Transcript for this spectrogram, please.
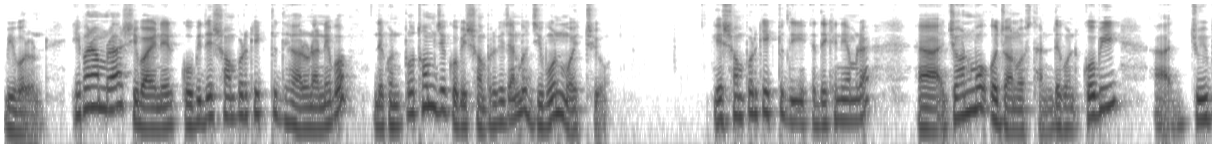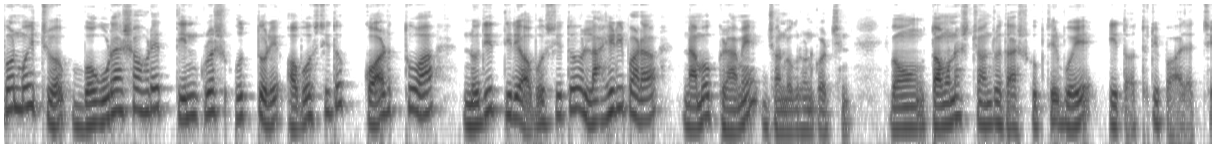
বিবরণ। এবার আমরা শিবায়নের কবিদের সম্পর্কে একটু ধারণা নেব। দেখুন, প্রথম যে কবির সম্পর্কে জানব, জীবন মৈত্রীয় এর সম্পর্কে একটু দেখে নিই আমরা জন্ম ও জন্মস্থান। দেখুন, কবি জীবন মৈত্র বগুড়া শহরের তিন ক্রোশ উত্তরে অবস্থিত করতোয়া নদীর তীরে অবস্থিত লাহিড়িপাড়া নামক গ্রামে জন্মগ্রহণ করছেন এবং তমনাশ চন্দ্র দাশগুপ্তের বইয়ে এই তথ্যটি পাওয়া যাচ্ছে।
